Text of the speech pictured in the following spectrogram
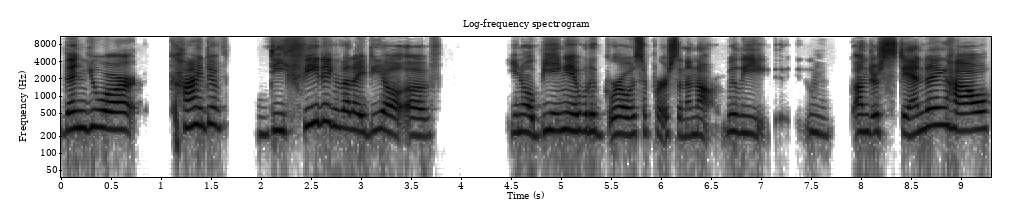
then you are kind of defeating that idea of you know being able to grow as a person and not really uh, understanding how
